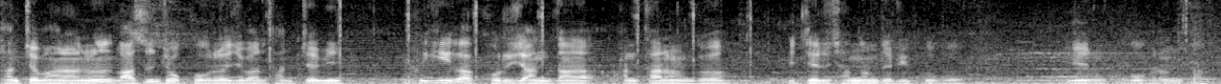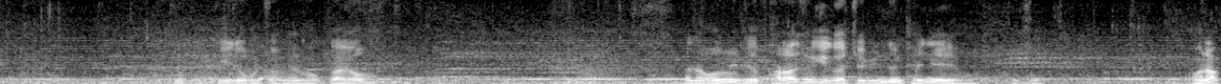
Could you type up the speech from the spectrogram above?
단점 하나는 맛은 좋고 그러지만 단점이 크기가 고르지 않다, 않다는 거. 밑에는 잡놈들이 있고 뭐 위에는 크고 그럽니다. 이동을 좀 해볼까요? 오늘 그 바라조기가 좀 있는 편이에요. 그래서 워낙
